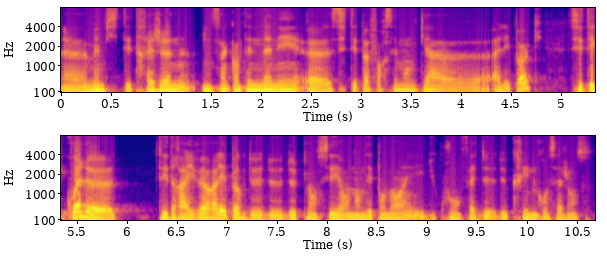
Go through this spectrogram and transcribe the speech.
euh, même si tu es très jeune, une cinquantaine d'années, euh, c'était pas forcément le cas à l'époque. C'était quoi le tes drivers à l'époque de, de, de te lancer en indépendant et du coup en fait de, de créer une grosse agence?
